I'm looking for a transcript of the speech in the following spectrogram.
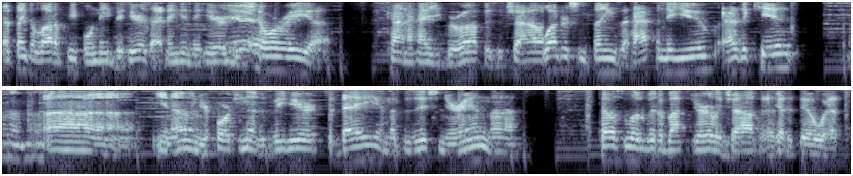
I think a lot of people need to hear that. They need to hear yeah. your story, uh, kind of how you grew up as a child. What are some things that happened to you as a kid? Uh-huh. Uh, you know, and you're fortunate to be here today in the position you're in. Uh, tell us a little bit about your early childhood you had to deal with.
